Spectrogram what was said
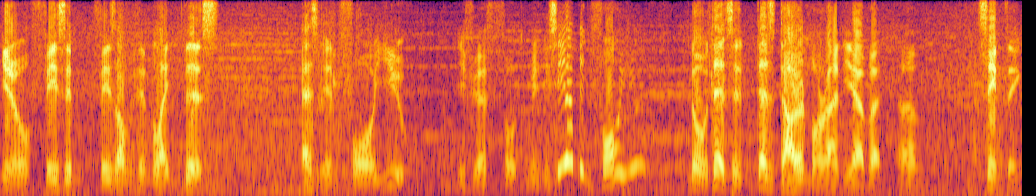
you know, face him, face off with him like this, as in for you. If you have fought, wait, is he up in for you? No, that's in that's Dah'ren Mohran. Yeah, but um, same thing.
